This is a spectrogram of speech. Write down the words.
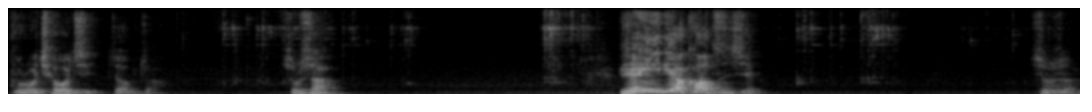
不如求己，知道不知道？是不是？人一定要靠自己，是不是？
